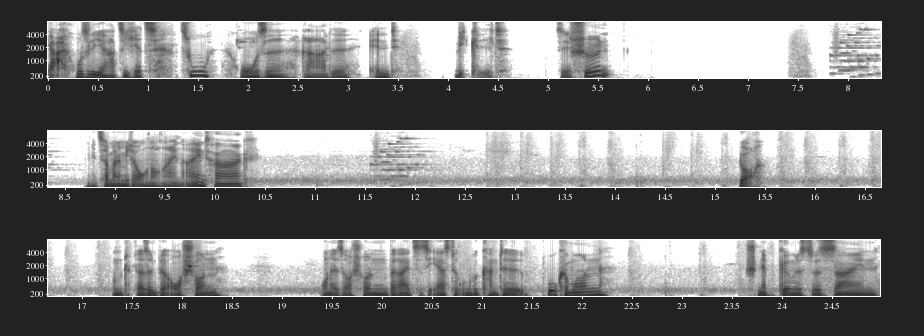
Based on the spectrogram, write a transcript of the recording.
Ja, Roselia hat sich jetzt zu Roserade entwickelt. Sehr schön. Jetzt haben wir nämlich auch noch einen Eintrag. Ja. Und da sind wir auch schon. Und ist auch schon bereits das erste unbekannte Pokémon. Schnäppke müsste es sein.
